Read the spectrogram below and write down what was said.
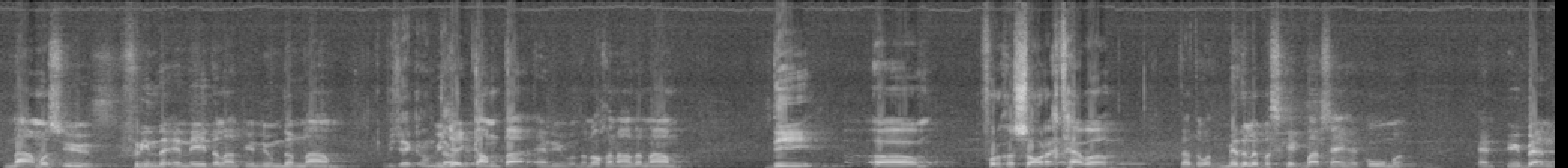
namens uw vrienden in Nederland, u noemde de naam Vijay Kanta. Vijay Kanta en u wilde nog een andere naam, die uh, voor gezorgd hebben dat er wat middelen beschikbaar zijn gekomen. En u bent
